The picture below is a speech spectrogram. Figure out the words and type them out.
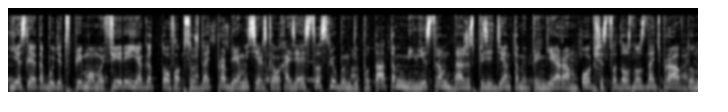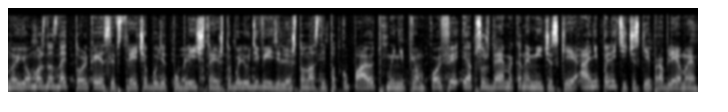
Если это будет в прямом эфире, я готов обсуждать проблемы сельского хозяйства с любым депутатом, министром, даже с президентом и премьером. Общество должно знать правду, но ее можно знать только если встреча будет публичной, чтобы люди видели, что нас не подкупают, мы не пьем кофе и обсуждаем экономические, а не политические проблемы.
